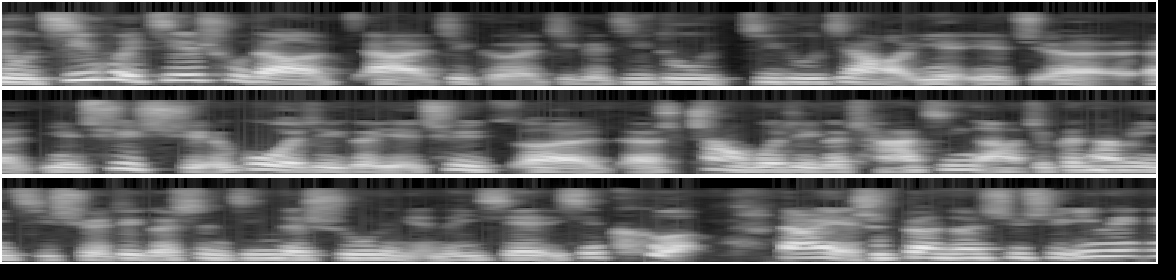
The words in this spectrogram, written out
有机会接触到啊，这个这个基督基督教也也去呃呃也去学过这个，也去呃呃上过这个查经啊，就跟他们一起学这个圣经的书里面的一些一些课，当然也是断断续续，因为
